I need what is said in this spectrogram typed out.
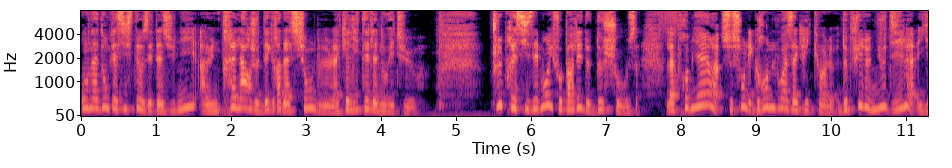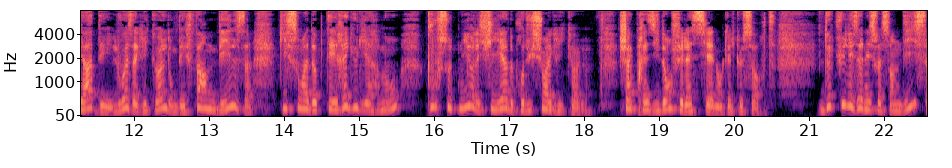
On a donc assisté aux États-Unis à une très large dégradation de la qualité de la nourriture. Plus précisément, il faut parler de deux choses. La première, ce sont les grandes lois agricoles. Depuis le New Deal, il y a des lois agricoles, donc des farm bills, qui sont adoptées régulièrement pour soutenir les filières de production agricole. Chaque président fait la sienne, en quelque sorte. Depuis les années 70,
